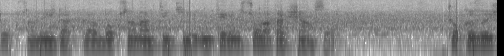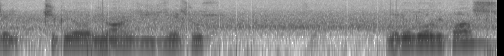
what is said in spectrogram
90. dakika 90 artı 2 Inter'in son atak şansı çok hızlıca çıkıyor Juan Jesus. Nereye doğru bir pas.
